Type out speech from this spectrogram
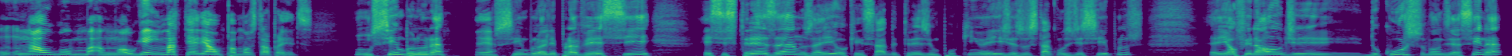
Um, um algo, um alguém material para mostrar para eles. Um símbolo, né? É. Um símbolo ali para ver se esses três anos aí, ou quem sabe três e um pouquinho aí, Jesus está com os discípulos. E ao final de, do curso, vamos dizer assim, né?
